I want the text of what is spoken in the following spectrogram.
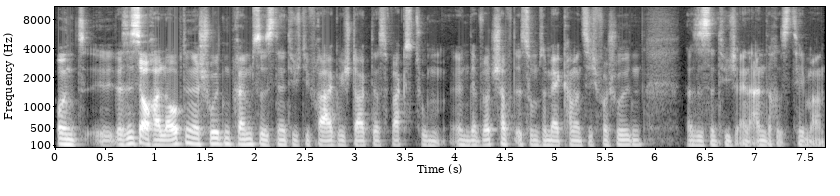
Und äh, das ist ja auch erlaubt in der Schuldenbremse. Ist natürlich die Frage, wie stark das Wachstum in der Wirtschaft ist. Umso mehr kann man sich verschulden. Das ist natürlich ein anderes Thema.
